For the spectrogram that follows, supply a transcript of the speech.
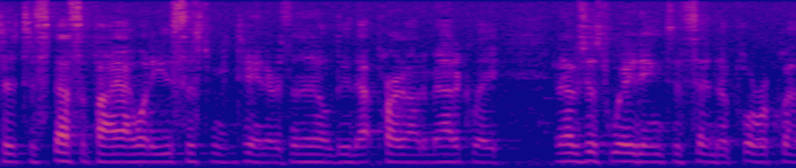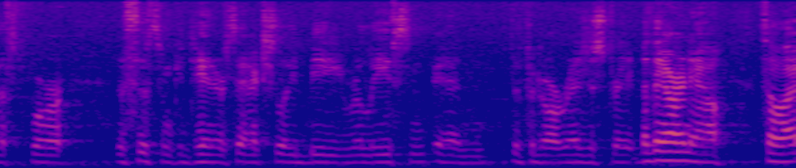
to, to specify I want to use system containers, and then it'll do that part automatically. And I was just waiting to send a pull request for the system containers to actually be released in, in the Fedora registry. But they are now, so I,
